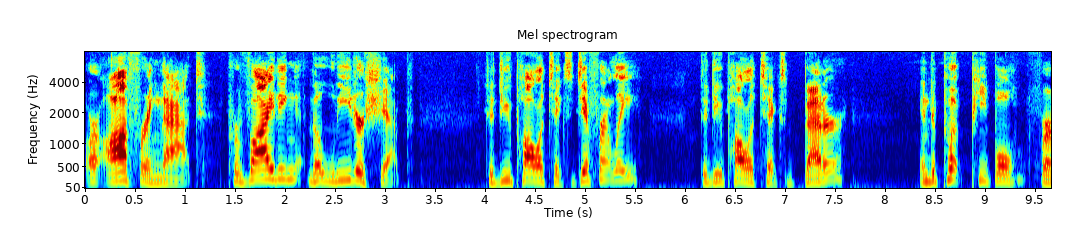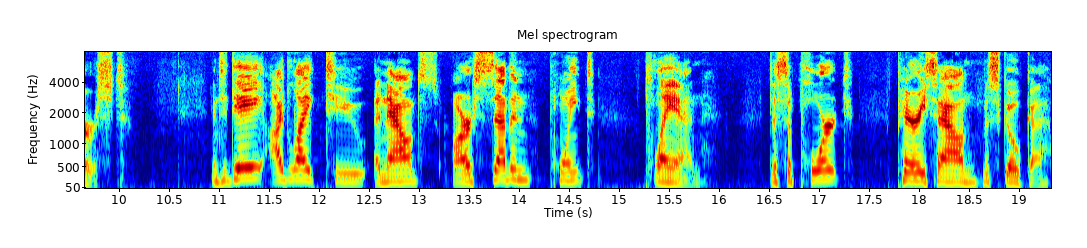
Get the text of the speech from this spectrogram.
are offering that, providing the leadership to do politics differently, to do politics better, and to put people first. And today I'd like to announce our seven point plan to support Parry Sound Muskoka.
